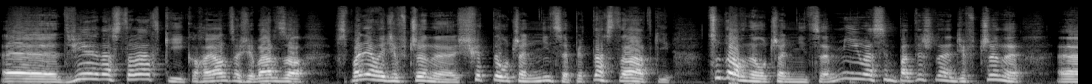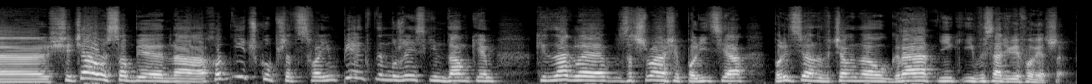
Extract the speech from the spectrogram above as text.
e, dwie nastolatki, kochające się bardzo, wspaniałe dziewczyny, świetne uczennice, piętnastolatki, cudowne uczennice, miłe, sympatyczne dziewczyny, e, siedziały sobie na chodniczku przed swoim pięknym murzyńskim domkiem, kiedy nagle zatrzymała się policja, policjant wyciągnął granatnik i wysadził je w powietrze.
